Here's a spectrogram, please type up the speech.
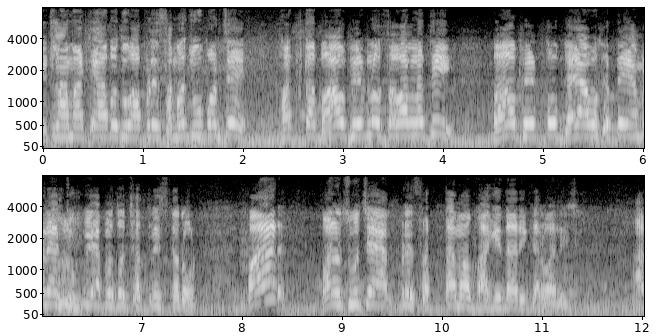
એટલા માટે આ બધું આપણે સમજવું પડશે. ફક્ત ભાવ ફેરનો સવાલ નથી. ભાવ ફેર તો ગયા વખતે એમણે ચૂકવી આપ્યો તો છત્રીસ કરોડ. પણ પણ શું છે, આપણે સત્તામાં ભાગીદારી કરવાની છે. આ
